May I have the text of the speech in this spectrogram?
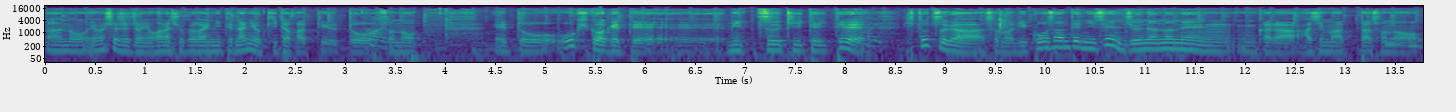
あの山下社長にお話を伺いに行って何を聞いたかっていうと、はい。そのえっと、大きく分けてえー3つ聞いていて、はい。一つがそのリコーさんって2017年から始まったその、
